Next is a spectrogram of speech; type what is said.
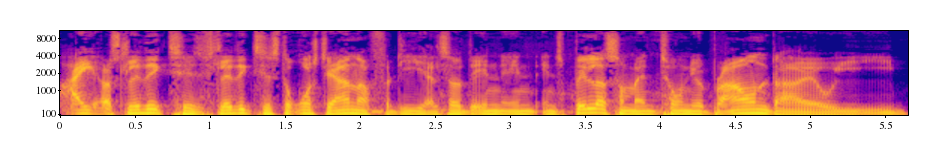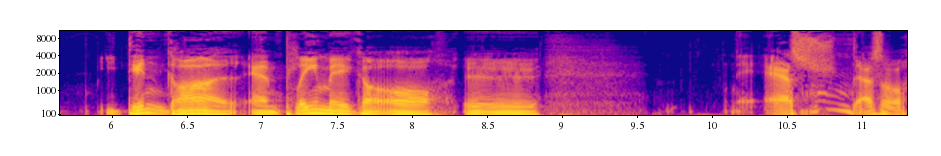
Ej, og slet ikke til, slet ikke til store stjerner, fordi altså en, en, en spiller som Antonio Brown, der er jo i, i den grad er en playmaker og øh, er altså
